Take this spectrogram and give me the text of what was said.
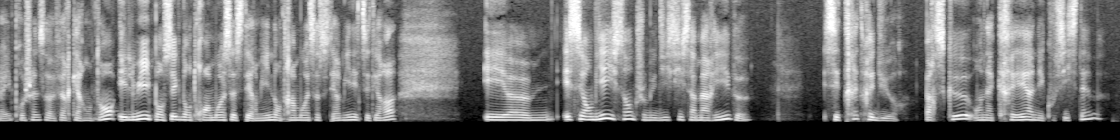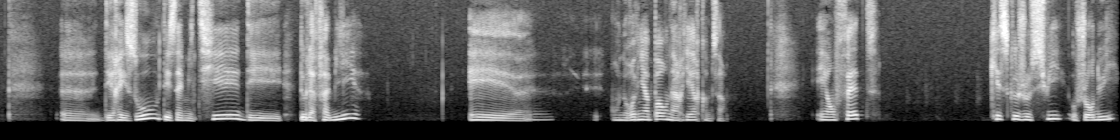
L'année prochaine, ça va faire 40 ans. Et lui, il pensait que dans trois mois, ça se termine, dans trois mois, ça se termine, etc. Euh, et, c'est en vieillissant que je me dis, si ça m'arrive, c'est très très dur parce que on a créé un écosystème, euh, des réseaux, des amitiés, des, de la famille, et euh, on ne revient pas en arrière comme ça. Et en fait, qu'est-ce que je suis aujourd'hui?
